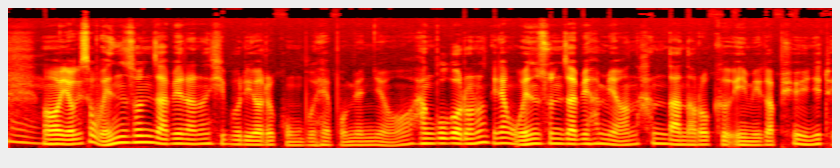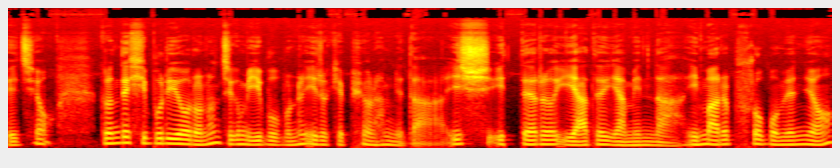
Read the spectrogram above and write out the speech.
네. 어, 여기서 왼손잡이라는 히브리어를 공부해 보면요. 한국어로는 그냥 왼손잡이 하면 한 단어로 그 의미가 표현이 되지요. 그런데 히브리어로는 지금 이 부분을 이렇게 표현합니다. 이쉬 이때르 야드 야민나 이 말을 풀어보면요.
